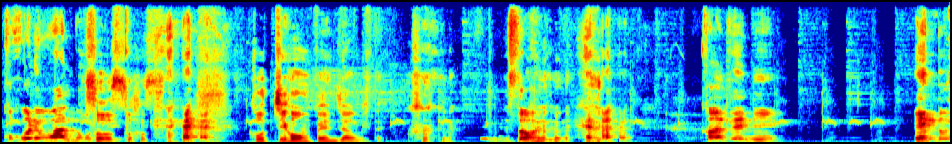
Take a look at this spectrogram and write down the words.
ここで終わんの？そうそうそう。こっち本編じゃんみたい そうですね。完全にエンドの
